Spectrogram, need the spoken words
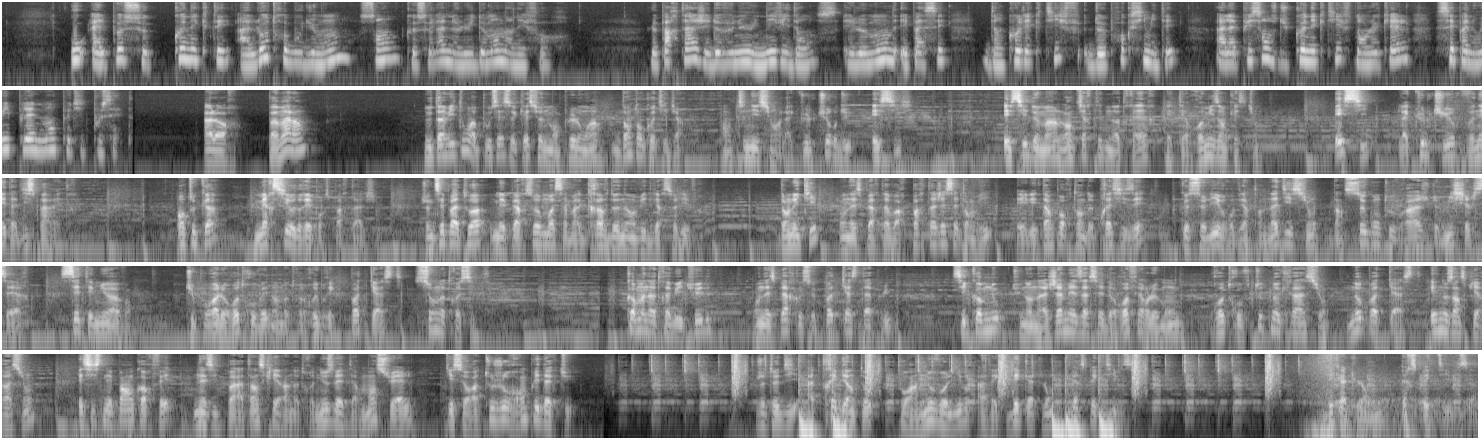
où elle peut se connecter à l'autre bout du monde sans que cela ne lui demande un effort. Le partage est devenu une évidence et le monde est passé d'un collectif de proximité à la puissance du connectif dans lequel s'épanouit pleinement Petite Poussette. Alors, pas mal, hein? Nous t'invitons à pousser ce questionnement plus loin dans ton quotidien, en t'initiant à la culture du si. Et si demain l'entièreté de notre ère était remise en question? Et si la culture venait à disparaître? En tout cas, merci Audrey pour ce partage. Je ne sais pas toi, mais perso, moi ça m'a grave donné envie de lire ce livre. Dans l'équipe, on espère t'avoir partagé cette envie, et il est important de préciser que ce livre vient en addition d'un second ouvrage de Michel Serres, C'était mieux avant. Tu pourras le retrouver dans notre rubrique podcast sur notre site. Comme à notre habitude, on espère que ce podcast t'a plu. Si comme nous, tu n'en as jamais assez de refaire le monde, retrouve toutes nos créations, nos podcasts et nos inspirations et si ce n'est pas encore fait, n'hésite pas à t'inscrire à notre newsletter mensuelle qui sera toujours remplie d'actu. Je te dis à très bientôt pour un nouveau livre avec Decathlon Perspectives. Decathlon Perspectives.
